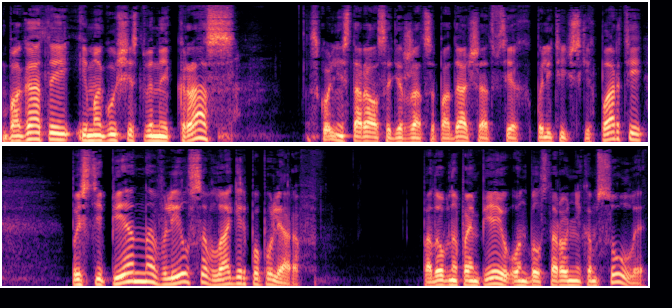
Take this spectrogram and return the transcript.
Богатый и могущественный Крас, сколь не старался держаться подальше от всех политических партий, постепенно влился в лагерь популяров. Подобно Помпею, он был сторонником Суллы,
